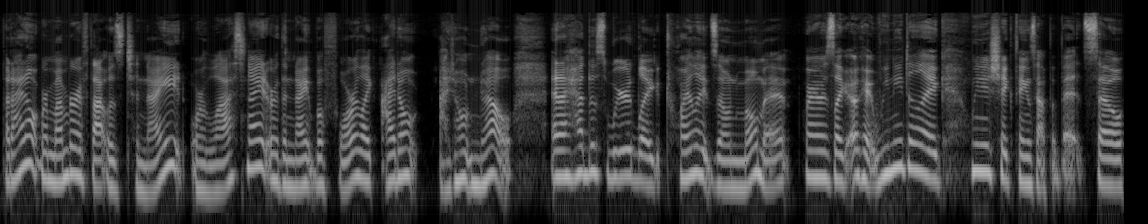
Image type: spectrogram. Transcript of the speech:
but I don't remember if that was tonight or last night or the night before. Like I don't I don't know. And I had this weird like Twilight Zone moment where I was like, okay, we need to like, we need to shake things up a bit. So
